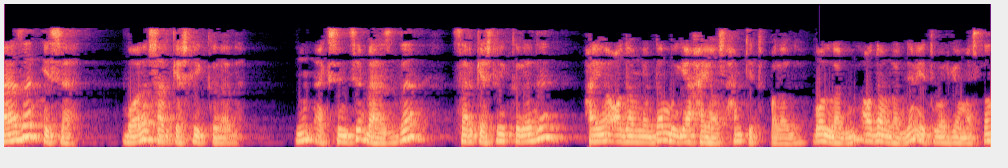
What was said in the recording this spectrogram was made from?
Ba'zan esa bola sarkashlik qiladi. Hm, aksincha ba'zida sarkashlik qiladi hayo odamlardan bo'lgan hayosi ham ketib qoladi bolalar odamlarni ham e'tiborga olmasdan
